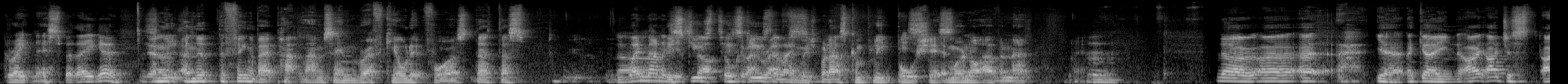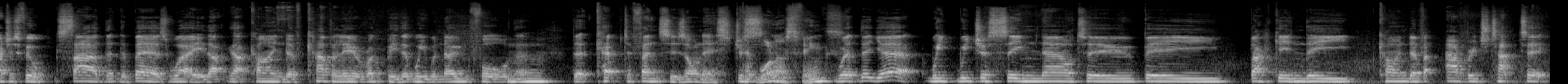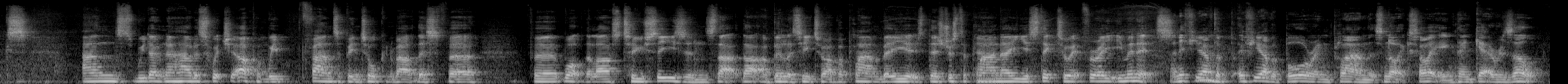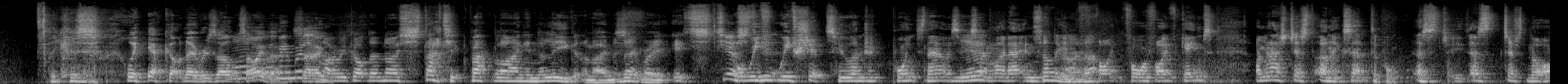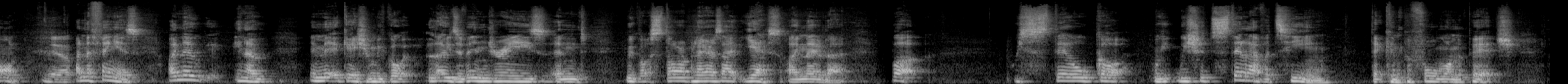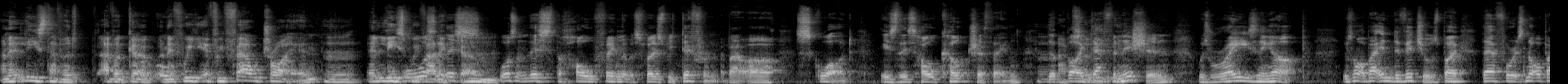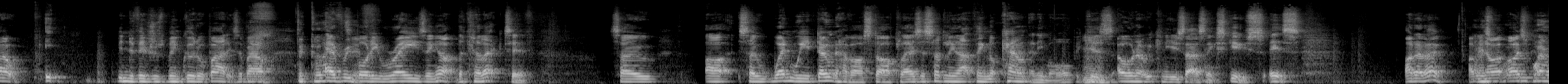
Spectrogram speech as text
greatness. But there you go. And, the, and the, the thing about Pat Lam saying ref killed it for us, that that's when managers excuse, start talking excuse the refs, language, but that's complete bullshit, it's- and we're not having that. No, uh, uh, yeah. Again, I, I just, I just feel sad that the Bears' way, that, that kind of cavalier rugby that we were known for, that that kept defences honest, It just won us things. The, yeah, we we just seem now to be back in the kind of average tactics, and we don't know how to switch it up. And we fans have been talking about this for for what the last two seasons. That that ability to have a plan B is there's just a plan A. You stick to it for eighty minutes. And if you have the if you have a boring plan that's not exciting, then get a result. Because we have got no results Well, either. I mean, we so look like we've got the most static back line in the league at the moment, don't we? It's just. Well, we've we've shipped two hundred points now, is it Yeah, something like that in, something in like that. Five, four or five games? I mean, that's just unacceptable. That's that's just not on. Yeah. And the thing is, I know you know, in mitigation we've got loads of injuries and we've got star players out. Yes, I know that, but we still got we, we should still have a team that can perform on the pitch. And at least have a have a go. And if we if we fail trying, hmm. at least Well, we've wasn't had a this go. Hmm. wasn't this the whole thing that was supposed to be different about our squad? Is this whole culture thing hmm. that by Absolutely. definition was raising up? It was not about individuals, but therefore it's not about it, individuals being good or bad. It's about The everybody raising up the collective. So. Uh, so when we don't have our star players, does suddenly that thing not count anymore? Because oh no, we can use that as an excuse. It's I don't know. I mean, I,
